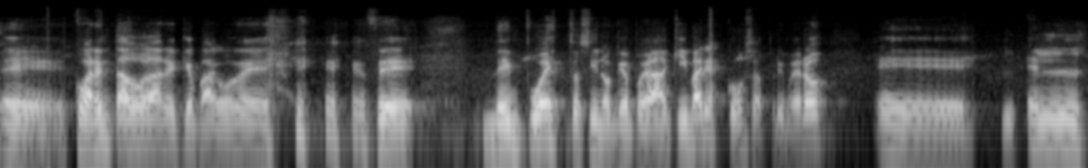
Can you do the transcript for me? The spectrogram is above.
eh, dólares que pagó de, de, impuestos, sino que pues aquí varias cosas. Primero, eh, el,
